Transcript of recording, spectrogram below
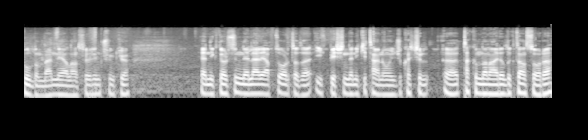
buldum ben ne yalan söyleyeyim çünkü yani Nick Nurse'ün neler yaptığı ortada. İlk beşinden iki tane oyuncu kaçır e, takımdan ayrıldıktan sonra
